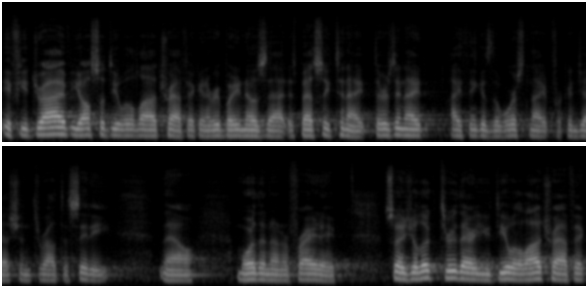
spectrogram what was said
if you drive, you also deal with a lot of traffic, and everybody knows that, especially tonight. Thursday night, I think, is the worst night for congestion throughout the city now, more than on a Friday. So as you look through there, you deal with a lot of traffic,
